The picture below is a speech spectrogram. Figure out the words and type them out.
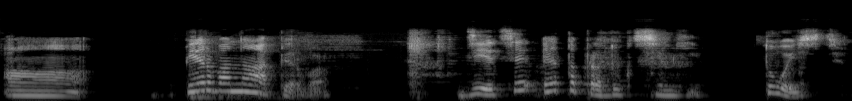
А, первонаперво, дети – это продукт семьи. То есть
